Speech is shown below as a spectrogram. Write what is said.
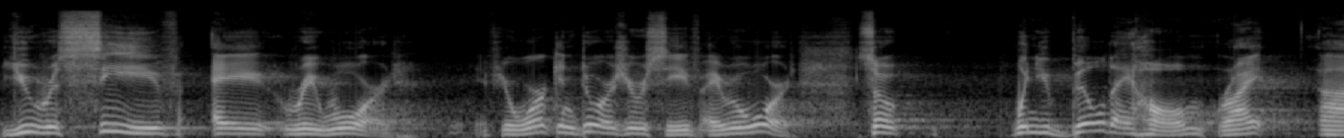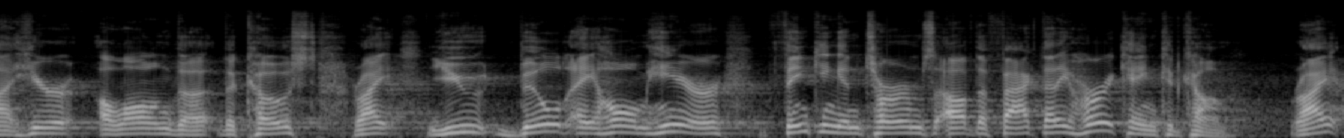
you receive a reward. If your work endures, you receive a reward. So when you build a home, right? Uh, here along the, the coast, right? You build a home here thinking in terms of the fact that a hurricane could come, right?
